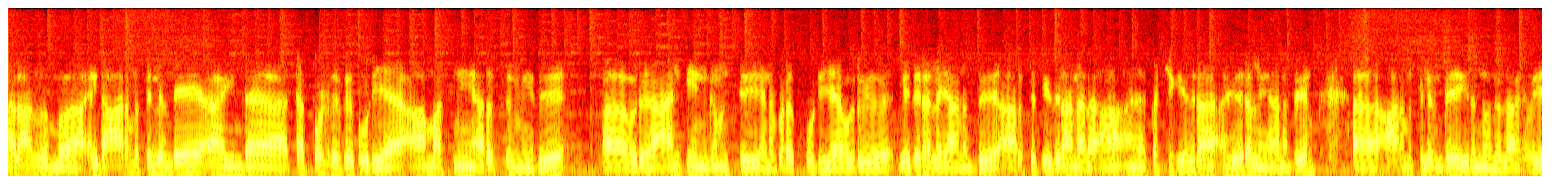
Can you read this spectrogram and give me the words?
அதான் ரொம்ப- இது ஆரம்பத்திலிருந்தே இந்த தற்பொழுது இருக்கக்கூடிய ஆம் ஆத்மி அரசு மீது ஒரு ஆன்டி இன்கமன்சி எனப்படக்கூடிய ஒரு எதிரலையானது அரசுக்கு எதிரான கட்சிக்கு எதிரான எதிரலையானது ஆரம்பத்திலிருந்து ஆரம்பத்திலிருந்தே இருந்து வந்ததாகவே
